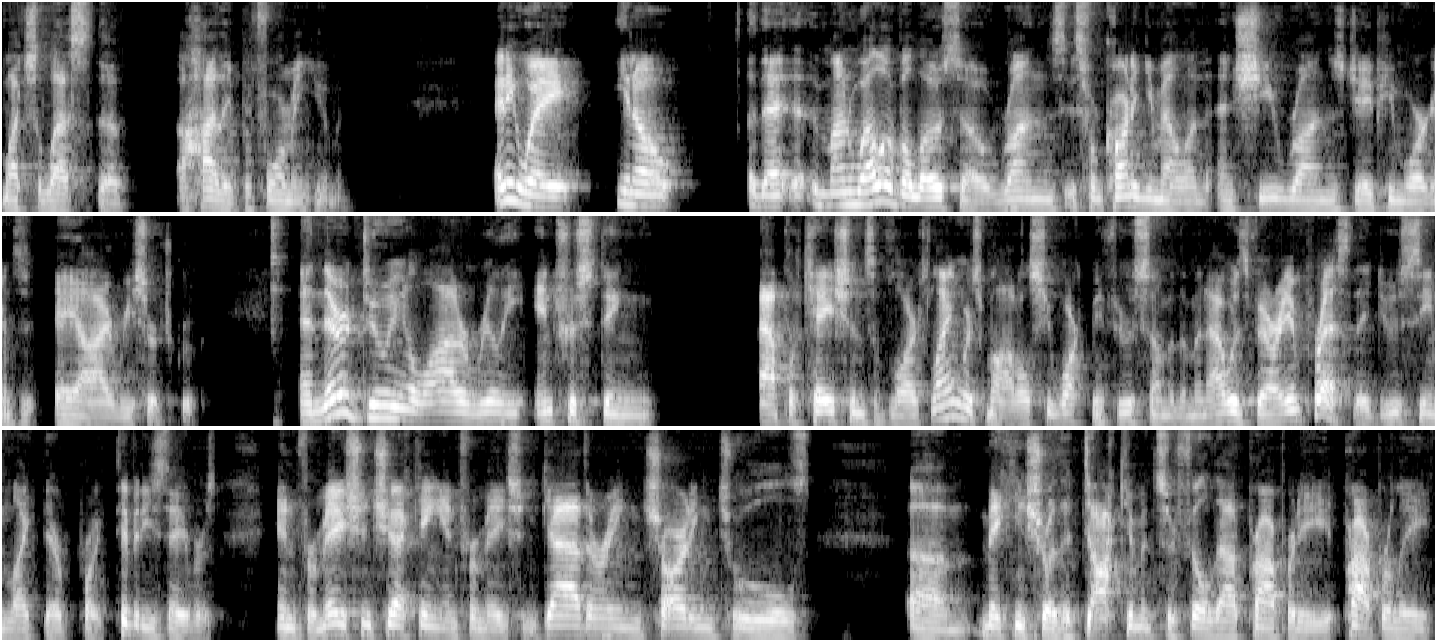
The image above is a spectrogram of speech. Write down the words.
much less the a highly performing human. Anyway, you know, that Manuela Veloso runs is from Carnegie Mellon and she runs JP Morgan's AI research group. And they're doing a lot of really interesting applications of large language models. She walked me through some of them, and I was very impressed. They do seem like they're productivity savers. Information checking, information gathering, charting tools, um, making sure that documents are filled out properly, properly,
